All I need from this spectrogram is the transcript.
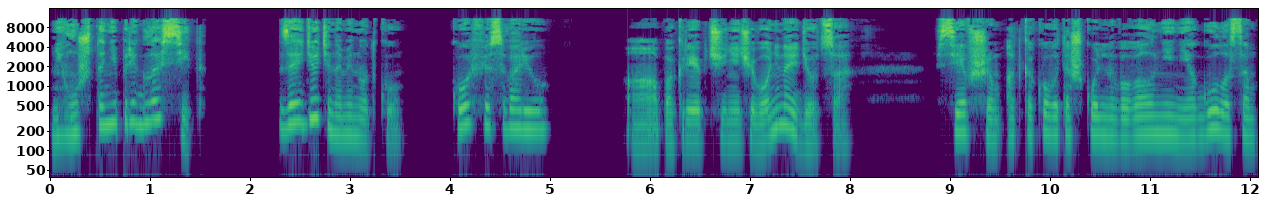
Неужто не пригласит? Зайдете на минутку? Кофе сварю. А покрепче ничего не найдется? Севшим от какого-то школьного волнения голосом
